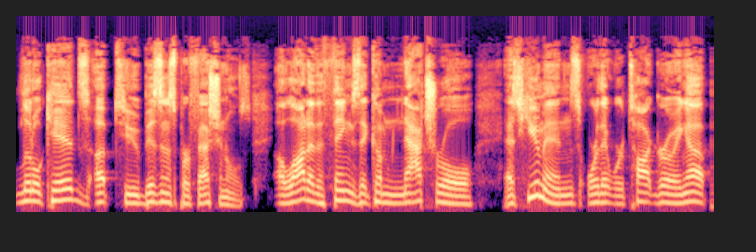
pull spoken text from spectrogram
little kids up to business professionals. A lot of the things that come natural as humans or that we're taught growing up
